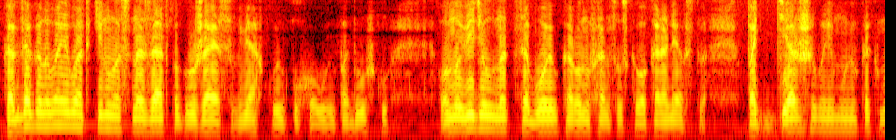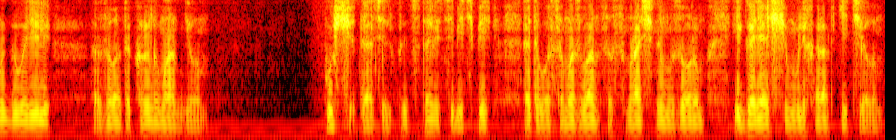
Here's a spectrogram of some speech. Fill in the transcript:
Когда голова его откинулась назад, погружаясь в мягкую пуховую подушку, он увидел над собою корону французского королевства, поддерживаемую, как мы говорили, золотокрылым ангелом. Пусть читатель представит себе теперь этого самозванца с мрачным взором и горящим в лихорадке телом.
